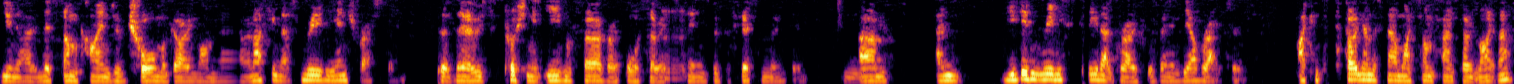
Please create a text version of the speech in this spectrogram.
you know, there's some kind of trauma going on there, and I think that's really interesting. That they're pushing it even further. Also, it Mm. seems with the fifth movie. Mm. Um, and you didn't really see that growth with any of the other actors. I can totally understand why some fans don't like that.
